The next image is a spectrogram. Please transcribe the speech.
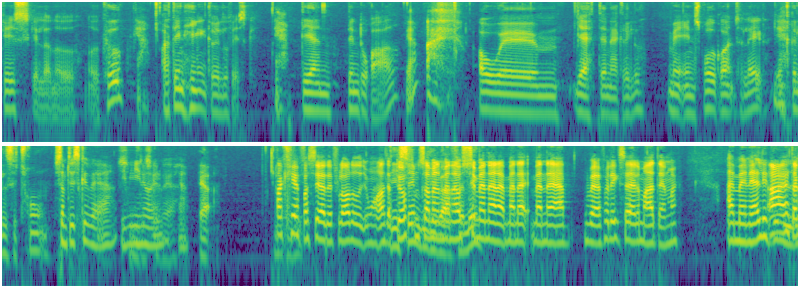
fisk eller noget, noget kød. Ja. Og det er en helt grillet fisk. Ja. Det er en bendorade. Ja. Ej. Og øh, ja, den er grillet med en sprød grøn salat, Ja. en grillet citron. Som det skal være i mine det øjne. Ja. Ja. Hold kæft, hvor ser det flot ud, Jonas. Det er Duften, simpelt så man, man er jo ikke? simpelthen, man er, man er i hvert fald ikke særlig meget i Danmark. Ej, man er lidt Ej, der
